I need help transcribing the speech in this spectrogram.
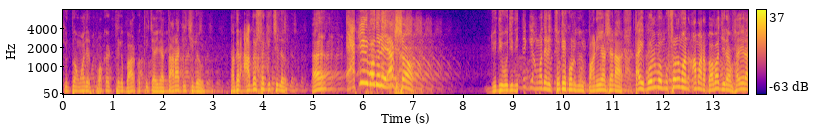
কিন্তু আমাদের পকেট থেকে বার করতে চাই না। তারা কি ছিল? তাদের আদর্শ কি ছিল? হ্যাঁ? একই বদলে একশো। যদি ও যদি আমাদের চোখে কোনোদিন পানি আসে না, তাই বলব, মুসলমান, আমার বাবাজিরা, ভাইয়েরা,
